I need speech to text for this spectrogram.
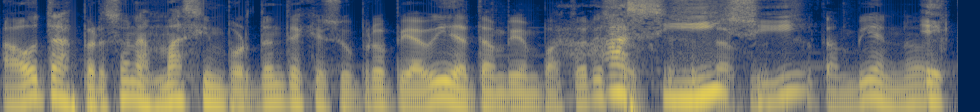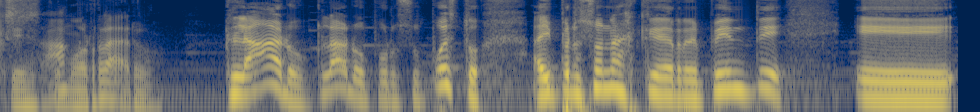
a otras personas más importantes que su propia vida también, pastor. ah, sí, sí. Eso también, ¿no? Es como raro. Claro, claro, por supuesto. Hay personas que de repente eh,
